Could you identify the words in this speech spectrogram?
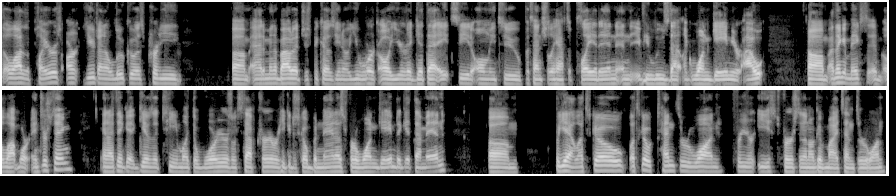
a lot of the players aren't huge. I know Luka is pretty um, adamant about it, just because you know you work all year to get that eight seed, only to potentially have to play it in, and if you lose that like one game, you're out. Um, I think it makes it a lot more interesting. And I think it gives a team like the Warriors with Steph Curry where he could just go bananas for one game to get them in. Um, but yeah, let's go. Let's go ten through one for your East first, and then I'll give my ten through one.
